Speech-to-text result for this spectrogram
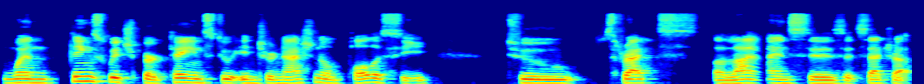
when things which pertains to international policy, to threats, alliances, etc.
